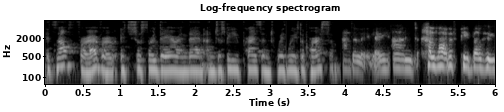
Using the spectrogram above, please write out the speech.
It's not forever, it's just for there and then, and just be present with, with the person. Absolutely. And a lot of people who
